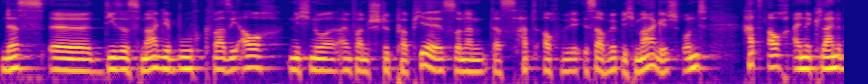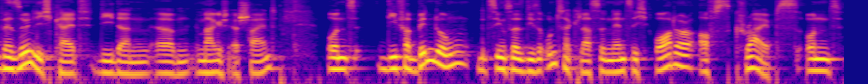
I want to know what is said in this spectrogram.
dass äh, dieses Magierbuch quasi auch nicht nur einfach ein Stück Papier ist, sondern das hat auch, ist auch wirklich magisch und hat auch eine kleine Persönlichkeit, die dann ähm, magisch erscheint. Und die Verbindung, beziehungsweise diese Unterklasse nennt sich Order of Scribes. Und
